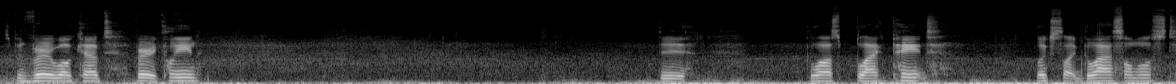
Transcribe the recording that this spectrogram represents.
It's been very well kept, very clean. The gloss black paint looks like glass almost.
